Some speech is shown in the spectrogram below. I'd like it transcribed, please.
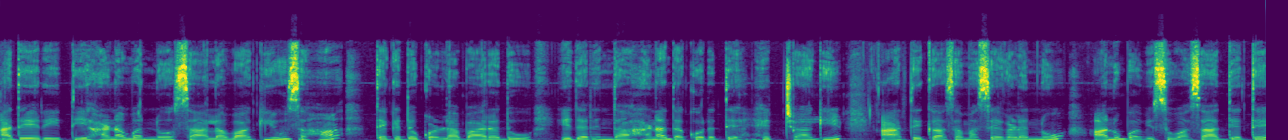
ಅದೇ ರೀತಿ ಹಣವನ್ನು ಸಾಲವಾಗಿಯೂ ಸಹ ತೆಗೆದುಕೊಳ್ಳಬಾರದು. ಇದರಿಂದ ಹಣದ ಕೊರತೆ ಹೆಚ್ಚಾಗಿ ಆರ್ಥಿಕ ಸಮಸ್ಯೆಗಳನ್ನು ಅನುಭವಿಸುವ ಸಾಧ್ಯತೆ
